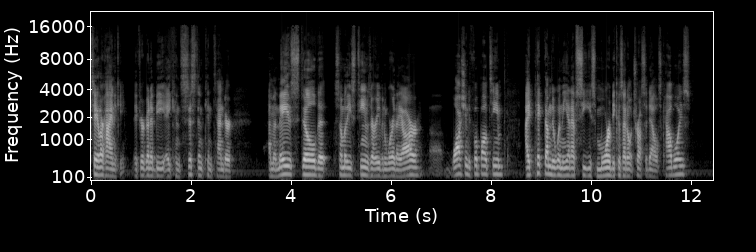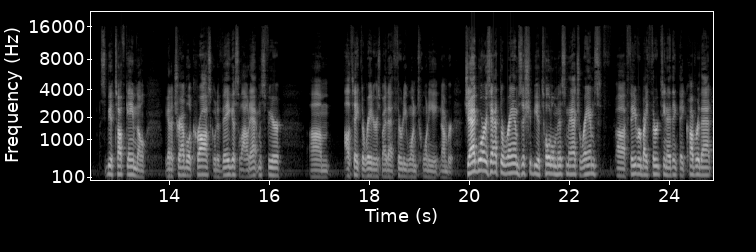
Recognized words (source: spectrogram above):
Taylor Heinicke if you're going to be a consistent contender. I'm amazed still that some of these teams are even where they are. Uh, Washington football team, I picked them to win the NFC East more because I don't trust the Dallas Cowboys. This will be a tough game though. Got to travel across, go to Vegas, loud atmosphere. Um, I'll take the Raiders by that 31-28 number. Jaguars at the Rams. This should be a total mismatch. Rams uh, favored by 13. I think they cover that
